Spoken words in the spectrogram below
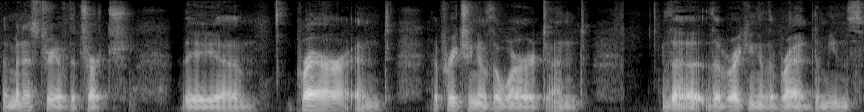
the ministry of the church, the um, prayer and the preaching of the word and the the breaking of the bread, the means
